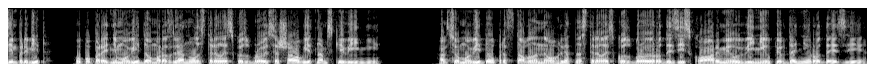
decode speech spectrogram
Всім привіт! У попередньому відео ми розглянули стрілецьку зброю США у В'єтнамській війні. А в цьому відео представлений огляд на стрілецьку зброю Родезійської армії у війні у Південній Родезії.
